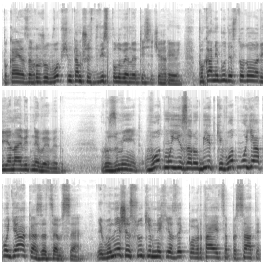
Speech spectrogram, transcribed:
Поки я загружу, в общем, там щось 2,5 тисячі гривень. Поки не буде 100 доларів, я навіть не виведу. Розумієте? От мої заробітки, от моя подяка за це все. І вони ще, суки, в них язик повертається писати.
